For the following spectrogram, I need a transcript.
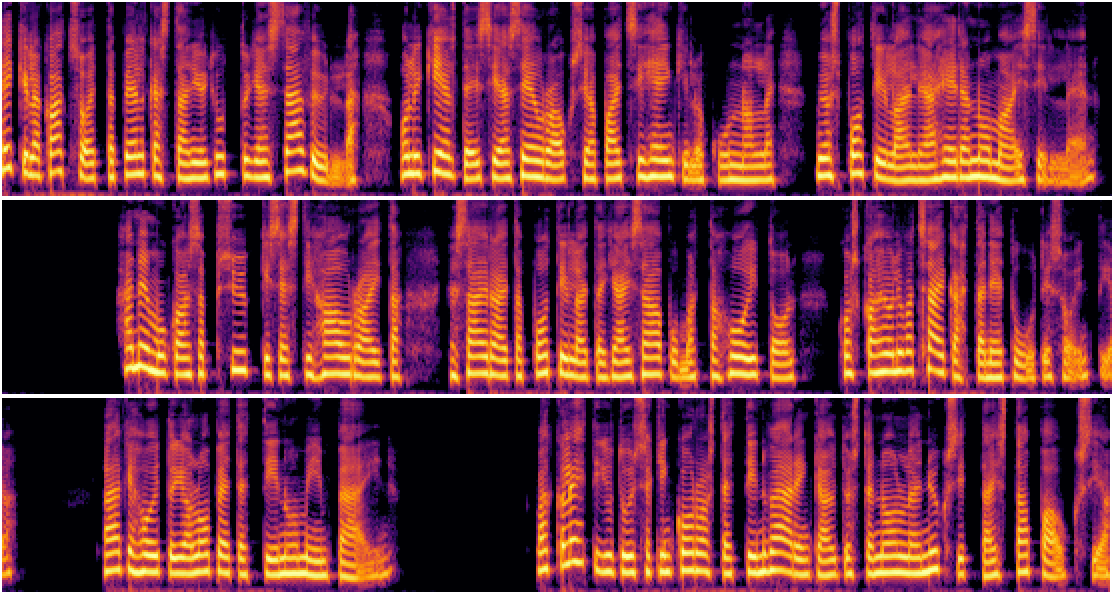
Heikkilä katsoi, että pelkästään jo juttujen sävyllä oli kielteisiä seurauksia paitsi henkilökunnalle, myös potilaille ja heidän omaisilleen. Hänen mukaansa psyykkisesti hauraita ja sairaita potilaita jäi saapumatta hoitoon, koska he olivat säikähtäneet uutisointia. Lääkehoitoja lopetettiin omiin päin. Vaikka lehtijutuissakin korostettiin väärinkäytösten olleen yksittäistapauksia,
